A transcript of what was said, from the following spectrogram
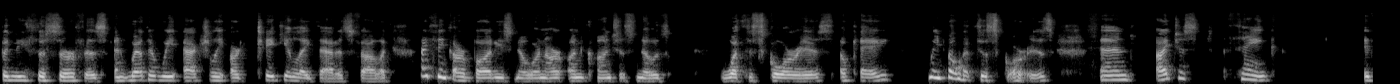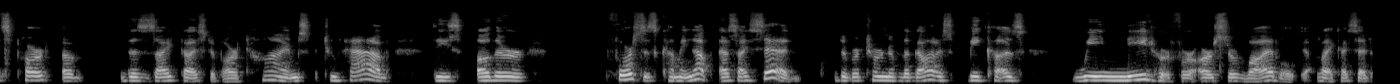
beneath the surface, and whether we actually articulate that as phallic, I think our bodies know and our unconscious knows what the score is. Okay. We know what the score is. And I just think it's part of the zeitgeist of our times to have these other forces coming up. As I said, the return of the goddess, because we need her for our survival. Like I said,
